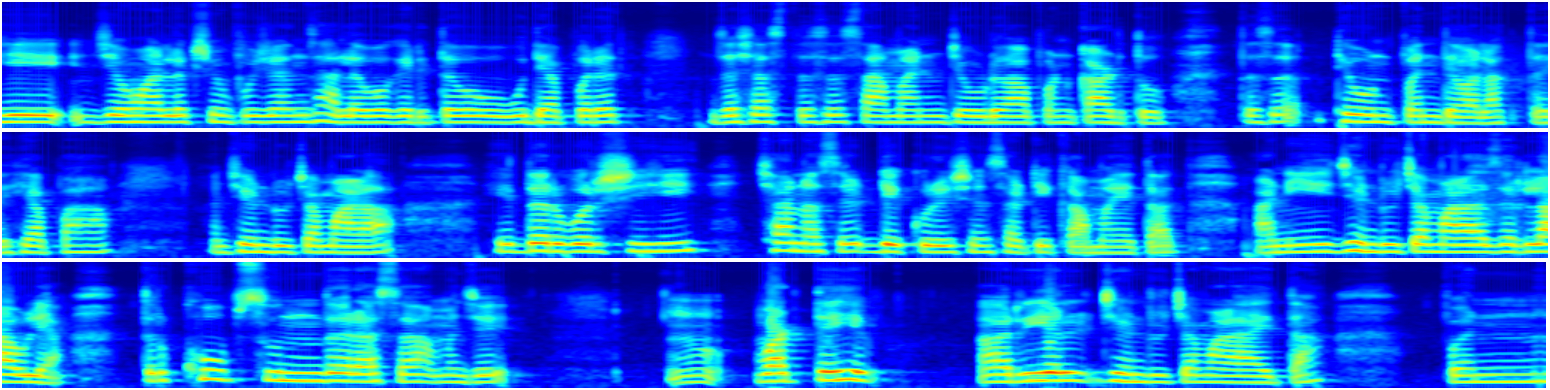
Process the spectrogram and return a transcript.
हे जेव्हा लक्ष्मीपूजन झालं वगैरे तर उद्या परत जशास तसं सामान जेवढं आपण काढतो तसं ठेवून पण द्यावं लागतं. ह्या पहा झेंडूच्या माळा. हे दरवर्षीही छान असं डेकोरेशनसाठी कामं येतात. आणि झेंडूच्या माळा जर लावल्या तर खूप सुंदर असा म्हणजे वाटतं वाटते हे रिअल झेंडूच्या माळा आहेत पण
